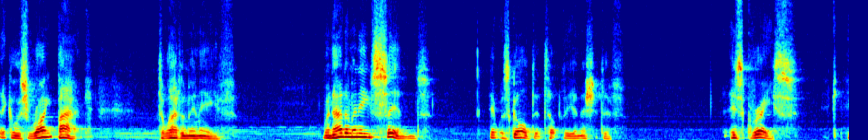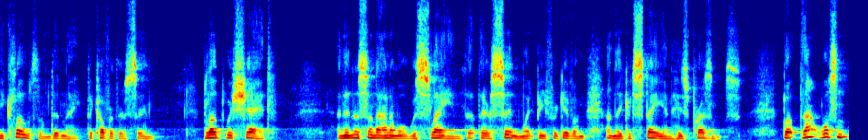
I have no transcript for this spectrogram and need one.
It goes right back to Adam and Eve. When Adam and Eve sinned, it was God that took the initiative. His grace, he clothed them, didn't he, to cover their sin. Blood was shed. An innocent animal was slain that their sin might be forgiven and they could stay in his presence. But that wasn't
